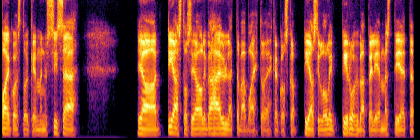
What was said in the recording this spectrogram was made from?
paikoista oikein mennyt sisään. Ja Dias tosiaan oli vähän yllättävä vaihto ehkä, koska Diasilla oli piru hyvä peli. En mä tiedä, että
